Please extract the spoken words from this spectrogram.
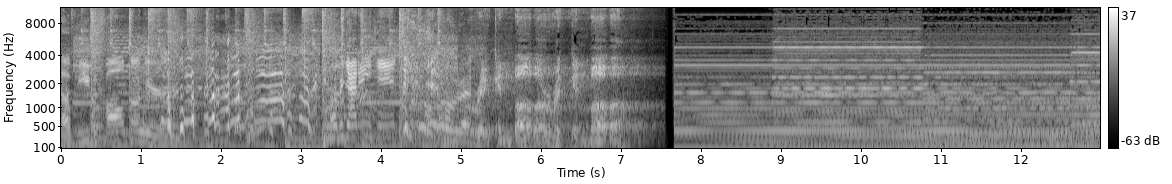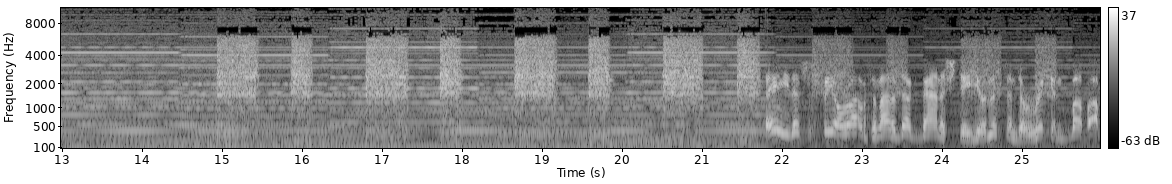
Hope you default on your. Hope you got insurance. Rick and Bubba, Rick and Bubba. Hey, this is Phil Robertson out of Duck Dynasty. You're listening to Rick and Bubba.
